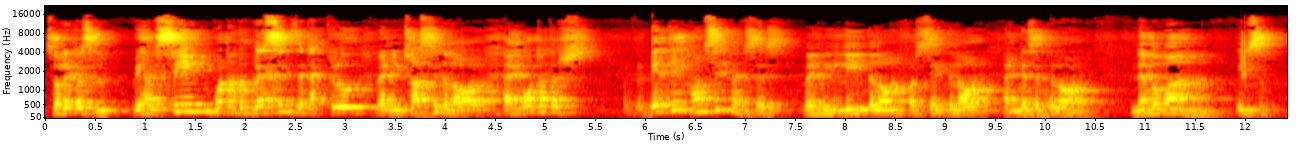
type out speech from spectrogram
So let us, we have seen what are the blessings that accrue when we trust in the Lord, and what are the deadly consequences when we leave the Lord, forsake the Lord, and desert the Lord. Number one, it's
